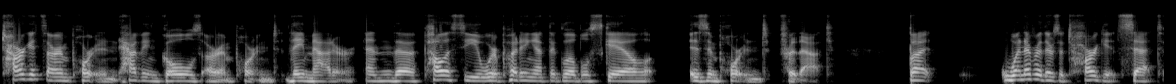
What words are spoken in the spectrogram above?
Targets are important. Having goals are important. They matter. And the policy we're putting at the global scale is important for that. But whenever there's a target set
